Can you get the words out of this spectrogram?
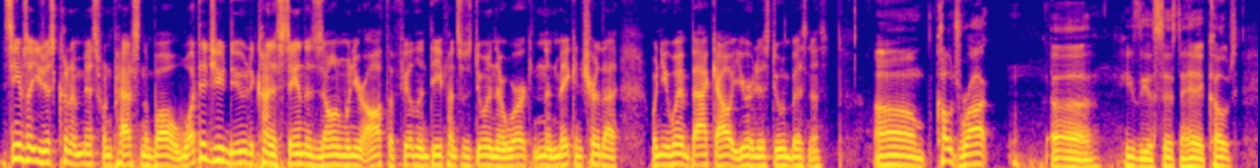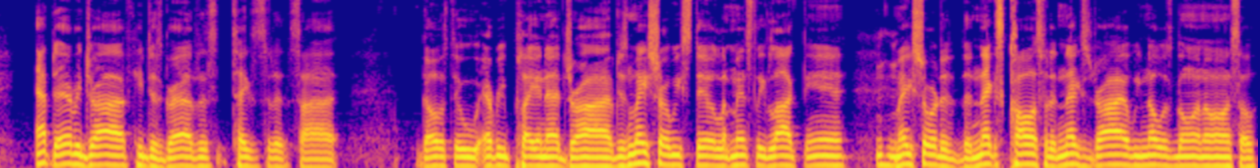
It seems like you just couldn't miss when passing the ball. What did you do to kind of stay in the zone when you're off the field and defense was doing their work, and then making sure that when you went back out, you were just doing business? Um, coach Rock, uh, he's the assistant head coach. After every drive, he just grabs us, takes us to the side, goes through every play in that drive. Just make sure we still mentally locked in. Mhm. Make sure the the next calls for the next drive, we know what's going on. So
